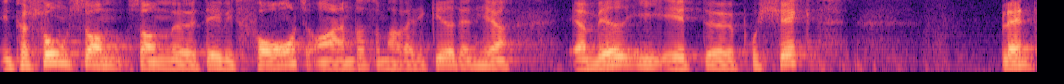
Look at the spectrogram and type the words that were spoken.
en person som, som øh, David Ford og andre, som har redigeret den her, er med i et øh, projekt, blandt,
